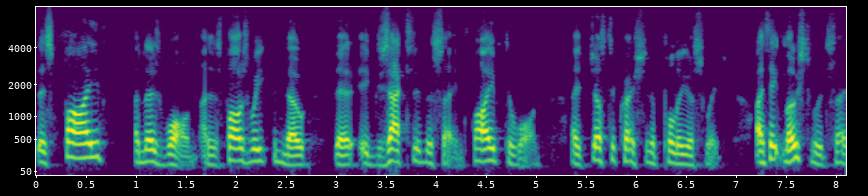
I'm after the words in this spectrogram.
there's five and there's one. And as far as we can know, they're exactly the same, five to one. It's just a question of pulling a switch. I think most would say,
